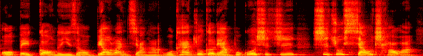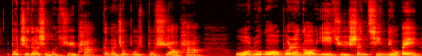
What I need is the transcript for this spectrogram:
哦，被供的意思哦，不要乱讲啊！我看诸葛亮不过是只是株小草啊，不值得什么惧怕，根本就不不需要怕。我如果不能够一举生擒刘备，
